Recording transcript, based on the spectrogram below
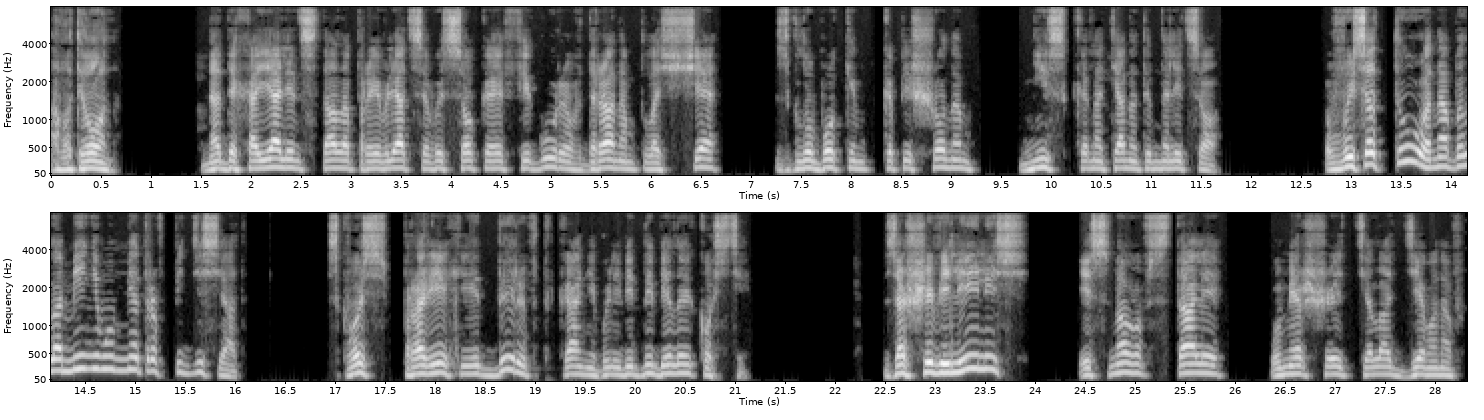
А вот и он. На Дехаялин стала проявляться высокая фигура в драном плаще с глубоким капюшоном, низко натянутым на лицо. В высоту она была минимум метров пятьдесят. Сквозь прорехи и дыры в ткани были видны белые кости зашевелились и снова встали умершие тела демонов.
